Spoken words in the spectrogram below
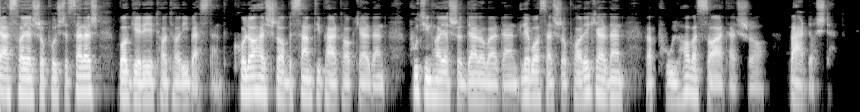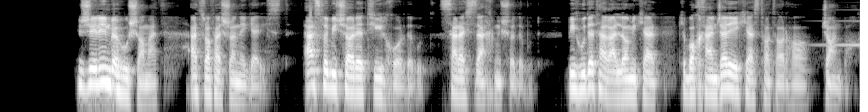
دستهایش را پشت سرش با گره تاتاری بستند. کلاهش را به سمتی پرتاب کردند. پوتینهایش را درآوردند. لباسش را پاره کردند و پولها و ساعتش را برداشتند. ژیلین به هوش آمد. اطرافش را نگریست. اسب بیچاره تیر خورده بود. سرش زخمی شده بود. بیهوده تقلا می کرد که با خنجر یکی از تاتارها جان باخت.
